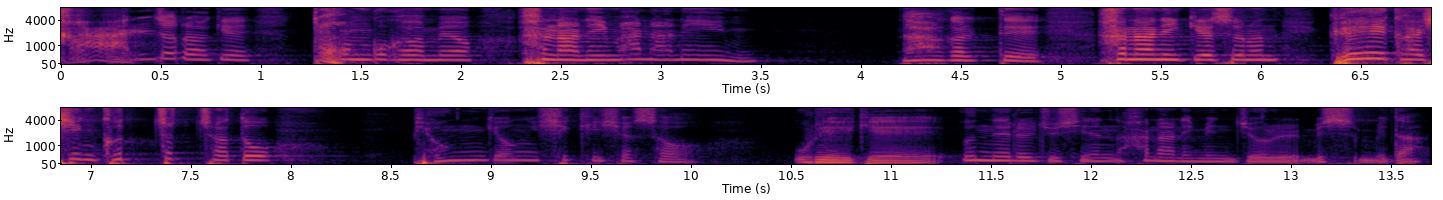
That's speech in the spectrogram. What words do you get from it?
간절하게 통곡하며 하나님, 하나님 나아갈 때 하나님께서는 계획하신 것조차도 변경시키셔서 우리에게 은혜를 주시는 하나님인 줄 믿습니다.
